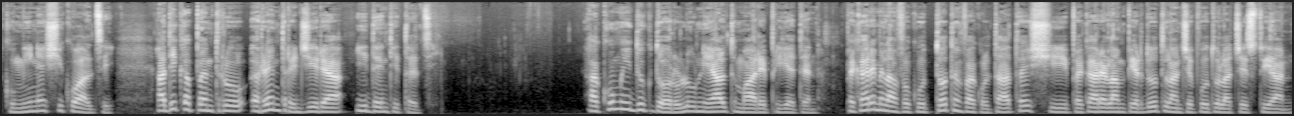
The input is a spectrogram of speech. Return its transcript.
cu mine și cu alții, adică pentru reîntregirea identității. Acum îi duc dorul unui alt mare prieten, pe care mi l-am făcut tot în facultate și pe care l-am pierdut la începutul acestui an,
